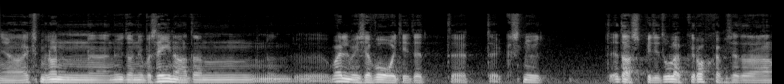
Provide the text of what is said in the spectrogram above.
ja eks meil on, nüüd on juba seinad on valmis ja voodid, et, et eks nüüd edaspidi tulebki rohkem seda,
